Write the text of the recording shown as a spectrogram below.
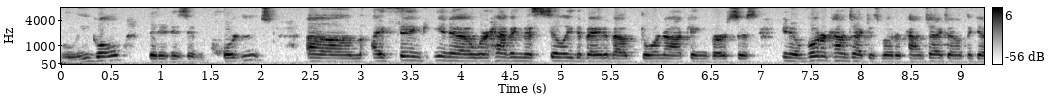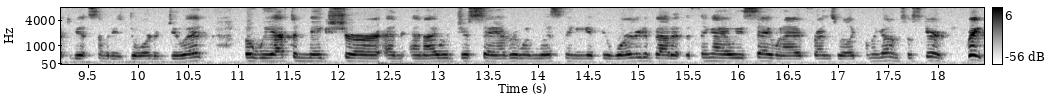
legal, that it is important. Um, I think, you know, we're having this silly debate about door knocking versus, you know, voter contact is voter contact. I don't think you have to be at somebody's door to do it but we have to make sure and and i would just say everyone listening if you're worried about it the thing i always say when i have friends who are like oh my god i'm so scared. Great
